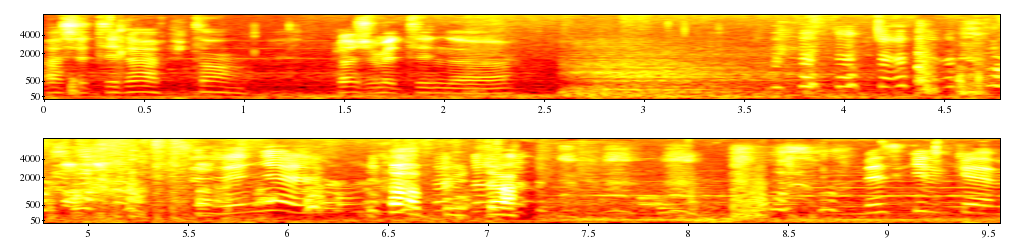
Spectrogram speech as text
ah, c'était là, putain. Là, je mettais une. Euh, C'est génial Oh putain Best kill cam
